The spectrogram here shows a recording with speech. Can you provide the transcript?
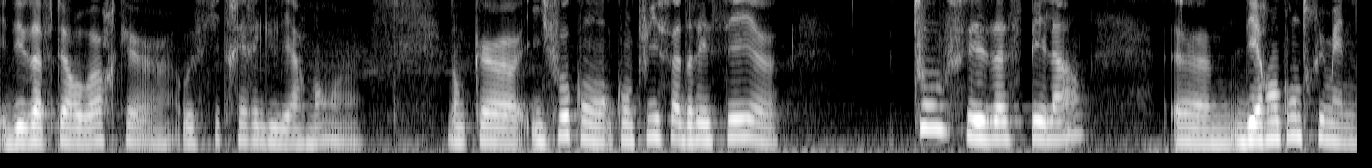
et des after-work euh, aussi très régulièrement. Donc euh, il faut qu'on puisse adresser tous ces aspects-là des rencontres humaines,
